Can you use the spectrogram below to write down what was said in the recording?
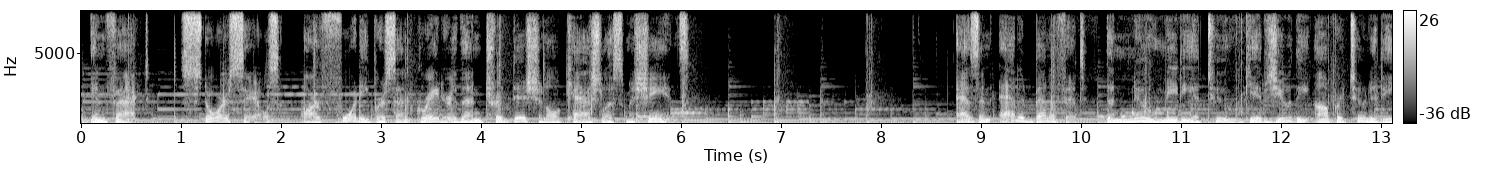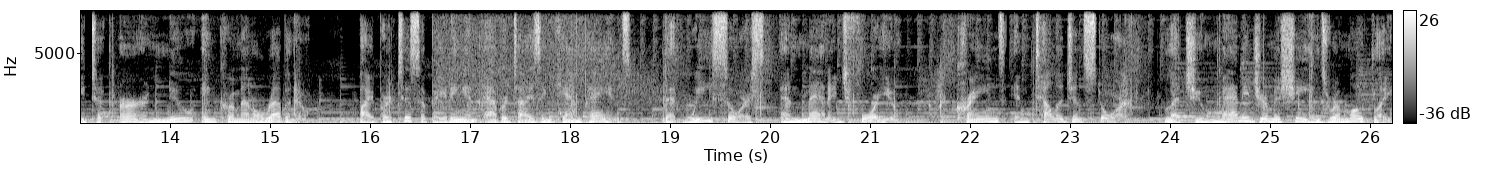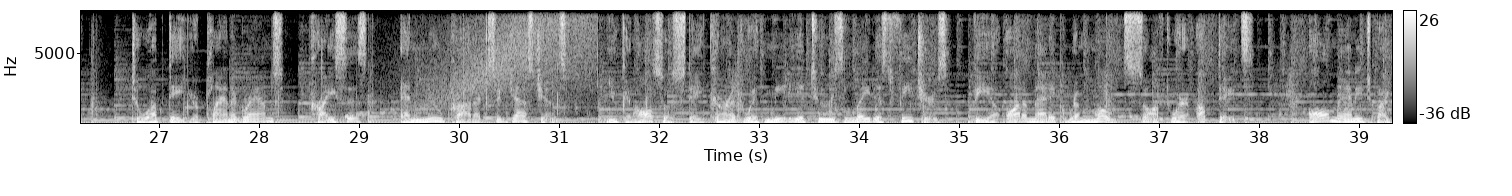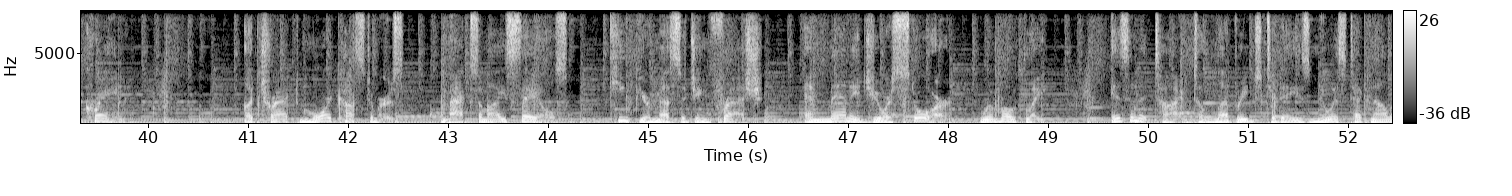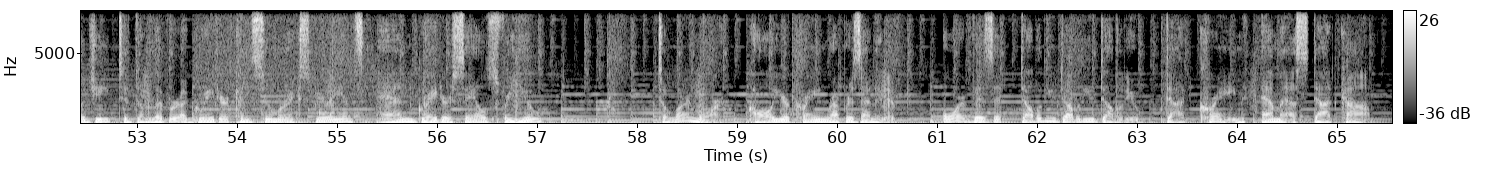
In fact, store sales are 40% greater than traditional cashless machines. As an added benefit, the new Media 2 gives you the opportunity to earn new incremental revenue by participating in advertising campaigns that we source and manage for you. Crane's Intelligent Store lets you manage your machines remotely to update your planograms, prices, and new product suggestions. You can also stay current with Media 2's latest features via automatic remote software updates, all managed by Crane. Attract more customers, maximize sales, keep your messaging fresh, and manage your store remotely. Isn't it time to leverage today's newest technology to deliver a greater consumer experience and greater sales for you? To learn more, call your Crane representative or visit www.cranems.com.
